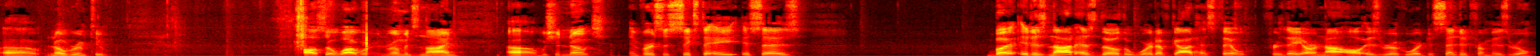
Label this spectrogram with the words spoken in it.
uh, no room to. Also, while we're in Romans 9, uh, we should note in verses 6 to 8, it says, But it is not as though the word of God has failed, for they are not all Israel who are descended from Israel,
